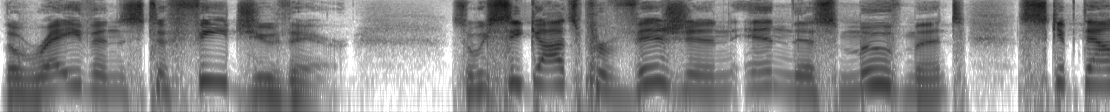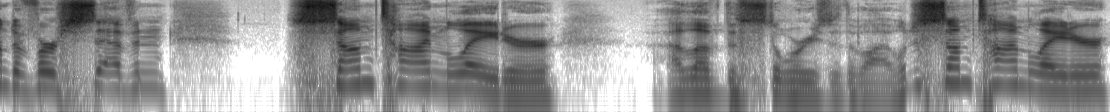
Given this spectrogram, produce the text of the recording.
the ravens to feed you there. So we see God's provision in this movement. Skip down to verse 7. Sometime later, I love the stories of the Bible. Just sometime later,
